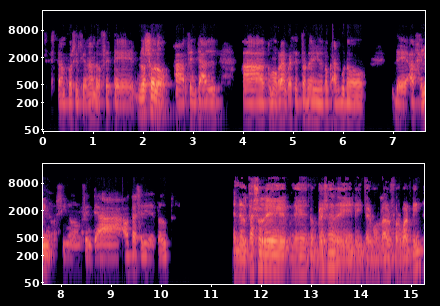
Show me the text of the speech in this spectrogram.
se están posicionando frente, no solo a, frente al, a, como gran receptor de hidrocarburo de argelino, sino frente a, otra serie de productos. En el caso de, tu empresa, de, de, Intermodal Forwarding,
